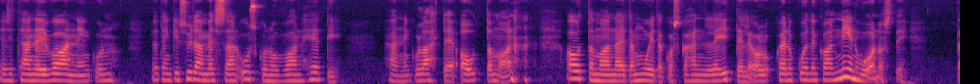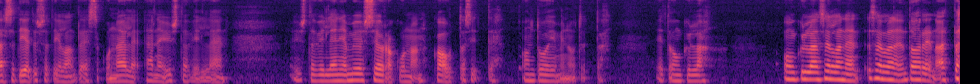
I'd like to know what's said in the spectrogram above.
Ja sitten hän ei vaan niin kuin jotenkin sydämessään uskonut, vaan heti hän niin kuin lähtee auttamaan, auttamaan näitä muita, koska hänelle itselle ollut käynyt kuitenkaan niin huonosti tässä tietyssä tilanteessa kuin näille hänen ystävilleen, ystävilleen ja myös seurakunnan kautta sitten on toiminut, että, että on kyllä on kyllä sellainen, sellainen tarina, että,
